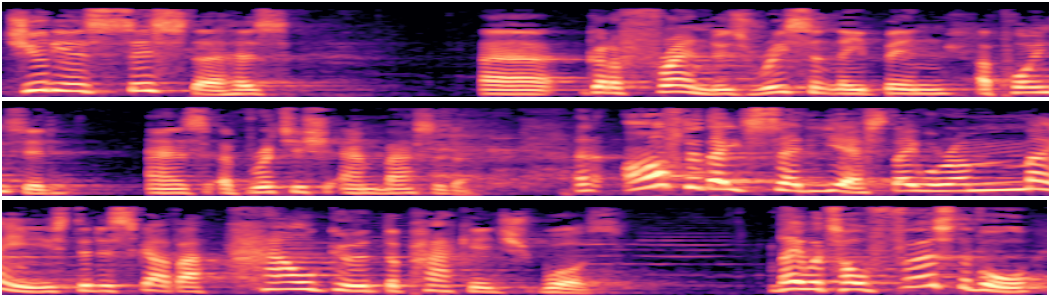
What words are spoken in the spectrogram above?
Julia's sister has uh, got a friend who's recently been appointed as a British ambassador. And after they'd said yes, they were amazed to discover how good the package was. They were told, first of all,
